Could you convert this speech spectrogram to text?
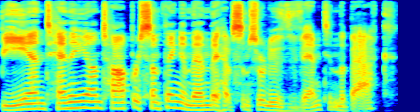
bee antennae on top or something, and then they have some sort of vent in the back.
